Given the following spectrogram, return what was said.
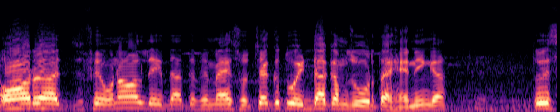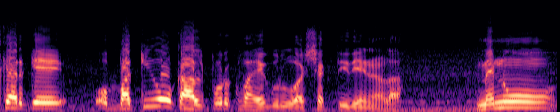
ਔਰ ਫਿਰ ਉਹਨਾਂ ਵੱਲ ਦੇਖਦਾ ਤੇ ਫਿਰ ਮੈਂ ਸੋਚਿਆ ਕਿ ਤੂੰ ਐਡਾ ਕਮਜ਼ੋਰ ਤਾਂ ਹੈ ਨਹੀਂਗਾ। ਤੋ ਇਸ ਕਰਕੇ ਉਹ ਬਾਕੀ ਉਹ ਅਕਾਲ ਪੁਰਖ ਵਾਹਿਗੁਰੂ ਆ, ਸ਼ਕਤੀ ਦੇਣ ਵਾਲਾ। ਮੈਨੂੰ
